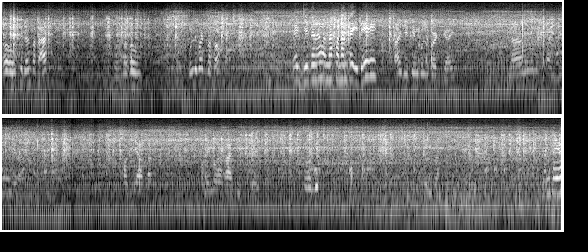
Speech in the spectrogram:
Oo. Ito doon, pataas. Oo. Boulevard ba to? Eh, dito na na panantay ide. Ay, dito yung boulevard guys. Ng O may mga cottage guys. Oh, Ganda. Saan tayo?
